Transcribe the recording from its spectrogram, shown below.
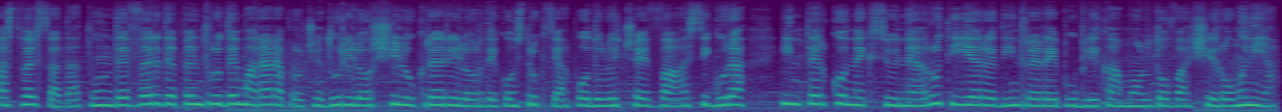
Astfel s-a dat un de verde pentru demararea procedurilor și lucrărilor de construcție a podului ce va asigura interconexiunea rutieră dintre Republica Moldova și România.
